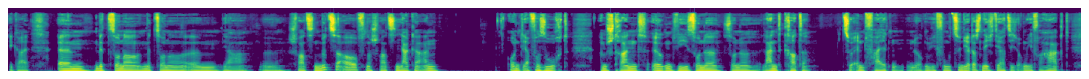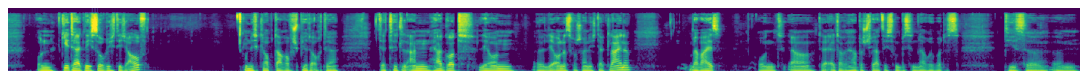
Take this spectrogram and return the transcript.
egal, ähm, mit so einer, mit so einer ähm, ja, äh, schwarzen Mütze auf, einer schwarzen Jacke an. Und er versucht am Strand irgendwie so eine, so eine Landkarte zu entfalten. Und irgendwie funktioniert das nicht. Der hat sich irgendwie verhakt und geht halt nicht so richtig auf. Und ich glaube, darauf spielt auch der, der Titel an. Herrgott, Leon, äh, Leon ist wahrscheinlich der Kleine, wer weiß. Und ja, der ältere Herr beschwert sich so ein bisschen darüber, dass diese ähm,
